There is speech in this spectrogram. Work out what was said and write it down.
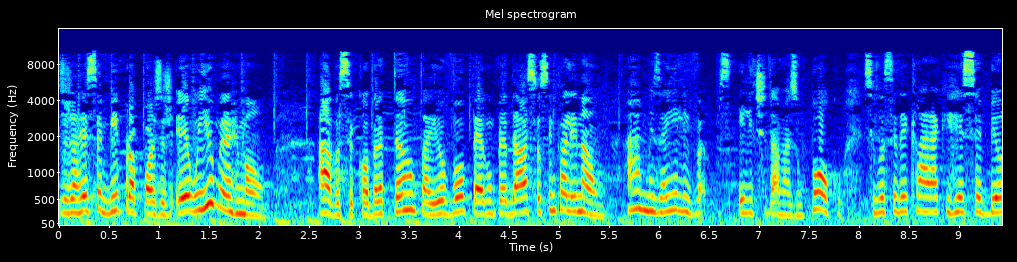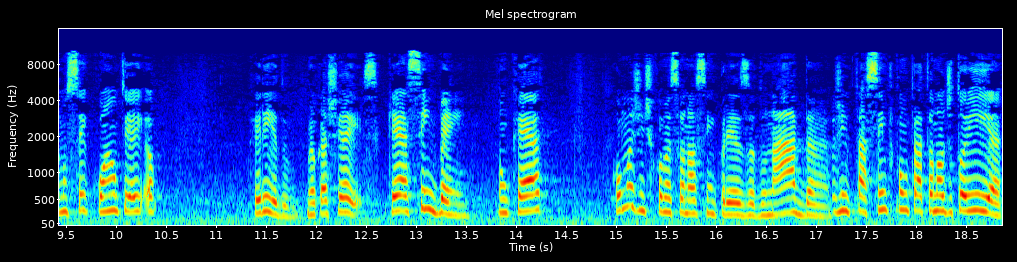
Eu já recebi propostas, eu e o meu irmão. Ah, você cobra tanto, aí eu vou, pego um pedaço. Eu sempre falei, não. Ah, mas aí ele, ele te dá mais um pouco? Se você declarar que recebeu não sei quanto, e aí eu... Querido, meu cachê é esse. Quer assim, bem. Não quer, como a gente começou a nossa empresa do nada, a gente está sempre contratando auditoria,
